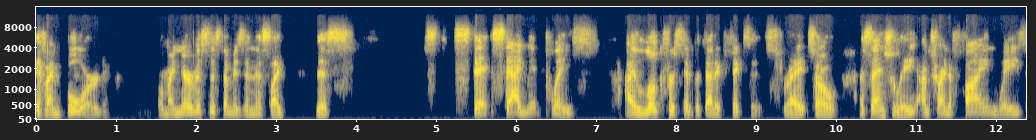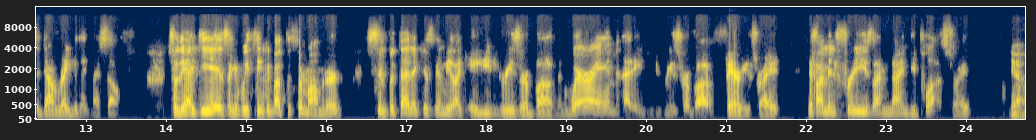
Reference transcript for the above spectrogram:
if I'm bored or my nervous system is in this like this st- stagnant place, I look for sympathetic fixes, right? So essentially, I'm trying to find ways to downregulate myself. So the idea is like if we think about the thermometer, sympathetic is going to be like 80 degrees or above. And where I am in that 80 degrees or above varies, right? If I'm in freeze, I'm 90 plus, right? Yeah.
